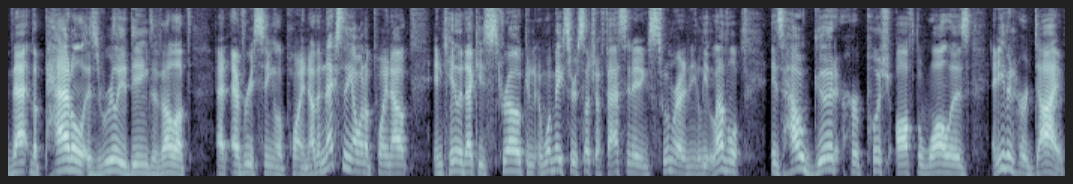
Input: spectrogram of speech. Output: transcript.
that the paddle is really being developed at every single point. Now, the next thing I want to point out in Katie Ledecky's stroke and, and what makes her such a fascinating swimmer at an elite level is how good her push off the wall is and even her dive.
